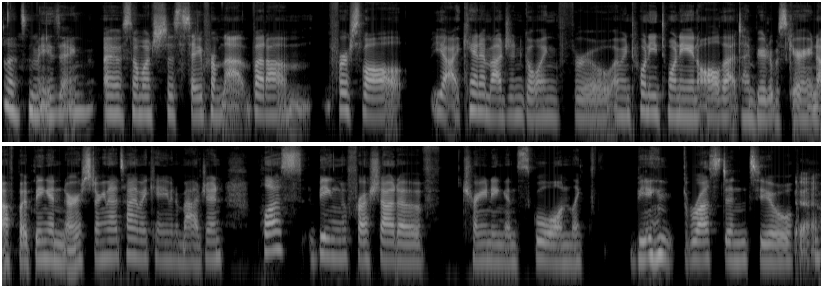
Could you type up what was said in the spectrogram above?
That's amazing. I have so much to say from that but um first of all yeah, I can't imagine going through. I mean, 2020 and all that time period was scary enough, but being a nurse during that time, I can't even imagine. Plus, being fresh out of training and school and like being thrust into yeah.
